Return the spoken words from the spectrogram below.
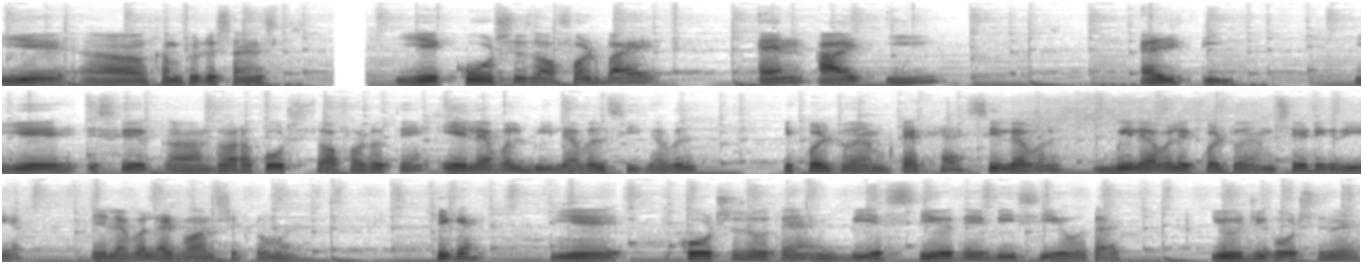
ये कंप्यूटर साइंस ये courses offered by N I E L T ये इसके द्वारा कोर्सेज ऑफ़र होते हैं। A level B level C level equal to M tech है। C level B level equal to M C degree है। ए लेवल एडवांस डिप्लोमा है। ठीक है? ये कोर्सेज होते हैं। बी एस सी होते हैं बी सी ए होता है। यू जी कोर्सेज हैं।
